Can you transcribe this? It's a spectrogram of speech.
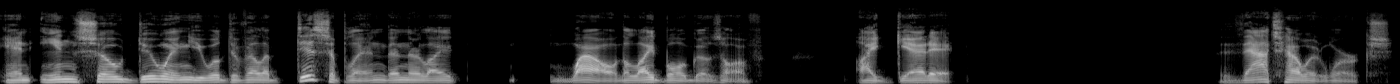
and in so doing, you will develop discipline, then they're like, wow, the light bulb goes off. I get it. That's how it works.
